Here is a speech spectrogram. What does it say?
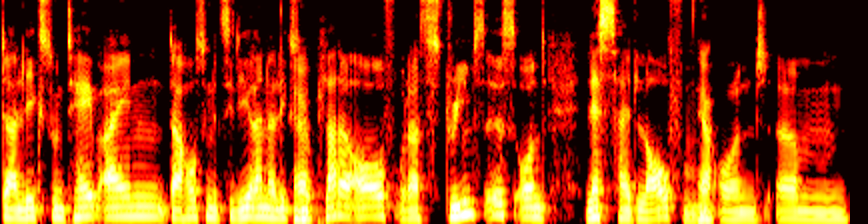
da legst du ein Tape ein, da haust du eine CD rein, da legst Ja. du eine Platte auf oder streams es und lässt halt laufen. Ja. Und ähm,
